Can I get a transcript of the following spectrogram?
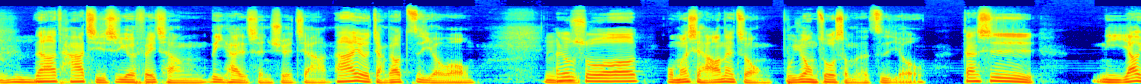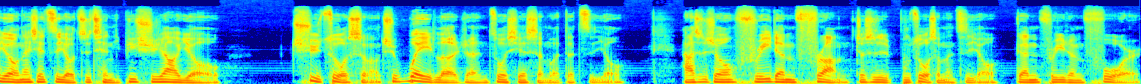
嗯，那他其实是一个非常厉害的神学家。他有讲到自由哦，他就说我们想要那种不用做什么的自由，但是你要有那些自由之前，你必须要有去做什么，去为了人做些什么的自由。他是说 freedom from 就是不做什么自由，跟 freedom for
